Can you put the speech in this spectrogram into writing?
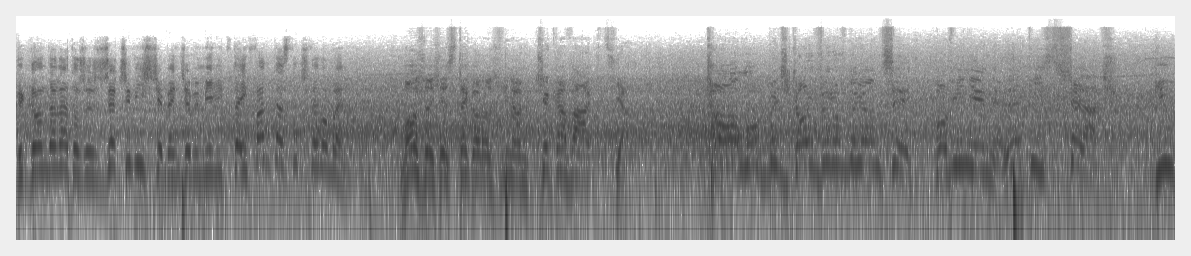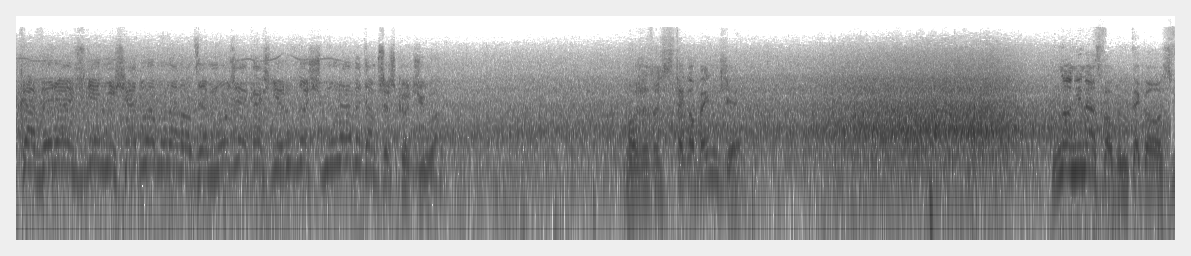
Wygląda na to, że rzeczywiście będziemy mieli tutaj fantastyczne momenty. Może się z tego rozwinąć ciekawa akcja. To mógł być gol wyrównujący. Powinien lepiej strzelać. Piłka wyraźnie nie siadła mu na nodze. Może jakaś nierówność murawy tam przeszkodziła. Może coś z tego będzie. No nie nazwałbym tego zwy-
